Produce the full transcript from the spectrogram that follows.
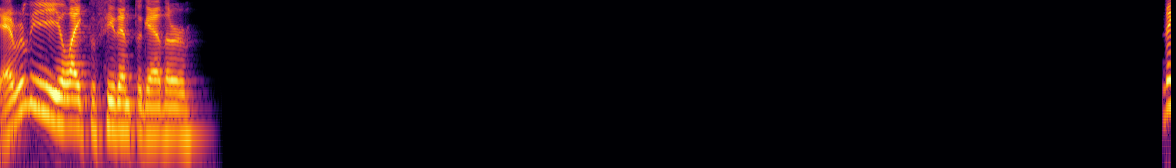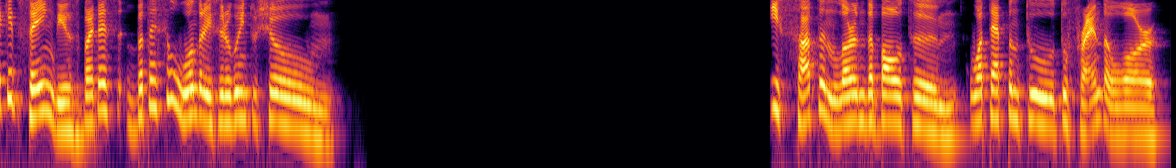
I really like to see them together. They keep saying this, but I, but I still wonder if they're going to show... If Saten learned about um, what happened to, to Frenda, or...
